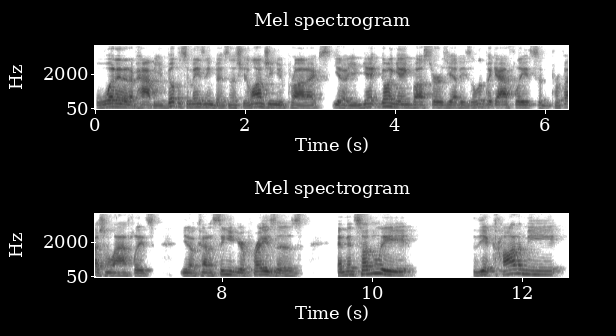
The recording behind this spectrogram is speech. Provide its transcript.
what ended up happening. You built this amazing business. You're launching new products. You know, you get going gangbusters. You have these Olympic athletes and professional athletes. You know, kind of singing your praises, and then suddenly the economy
